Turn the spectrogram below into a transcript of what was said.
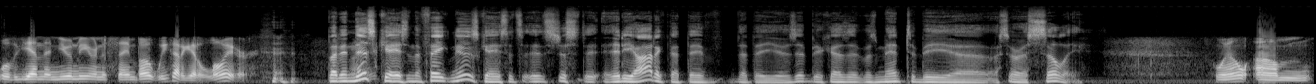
Well, yeah, and then you and me are in the same boat. We got to get a lawyer. But in this case, in the fake news case, it's it's just idiotic that they've that they use it because it was meant to be uh, sort of silly. Well, um,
